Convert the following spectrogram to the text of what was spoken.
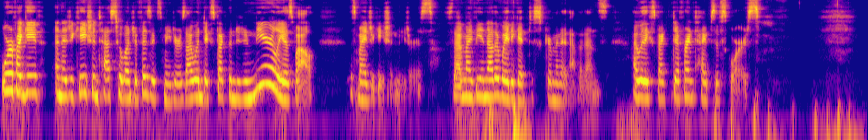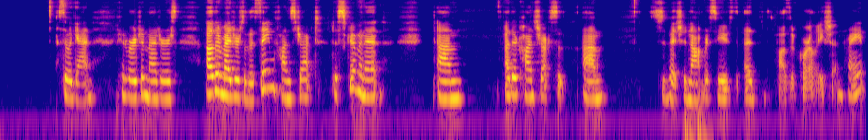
Or if I gave an education test to a bunch of physics majors, I wouldn't expect them to do nearly as well as my education majors. So that might be another way to get discriminant evidence. I would expect different types of scores. So again, convergent measures, other measures of the same construct, discriminant, um, other constructs um, that should not receive a positive correlation, right?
